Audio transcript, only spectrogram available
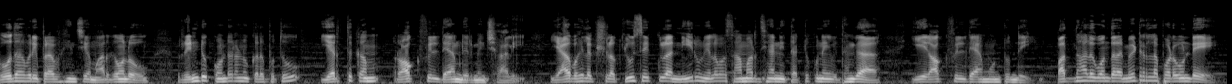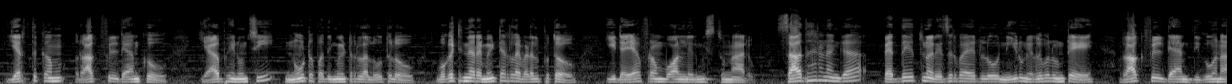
గోదావరి ప్రవహించే మార్గంలో రెండు కొండలను కలుపుతూ ఎర్త్ కమ్ రాక్ఫిల్ డ్యాం నిర్మించాలి. యాభై లక్షల క్యూసెక్కుల నీరు నిల్వ సామర్థ్యాన్ని తట్టుకునే విధంగా ఈ రాక్ఫిల్ డ్యాం ఉంటుంది. పద్నాలుగు వందల మీటర్ల పొడవుండే ఎర్త్ కమ్ రాక్ఫిల్ డ్యాంకు యాభై నుంచి నూట పది మీటర్ల లోతులో ఒకటిన్నర మీటర్ల వెడల్పుతో ఈ డయాఫ్రమ్ వాల్ నిర్మిస్తున్నారు. సాధారణంగా పెద్ద ఎత్తున రిజర్వాయర్లో నీరు నిల్వలుంటే రాక్ఫిల్ డ్యాం దిగువన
